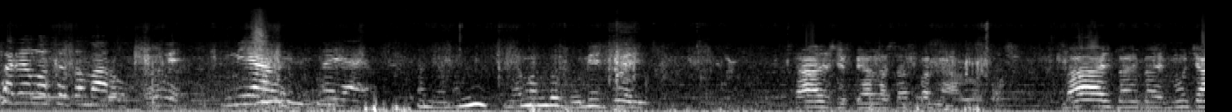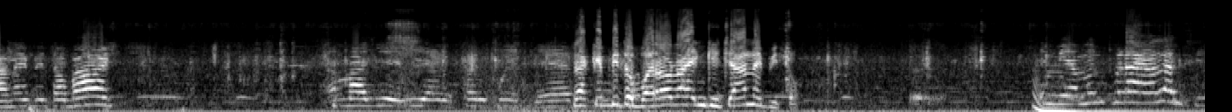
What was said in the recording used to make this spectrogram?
ફરેલો છે તમારો. હવે આવે નહીં આવ્યો મહેમાન તો ભૂલી જ જોઈ ચાલ છે પેલા સરપંચ ને આવ્યો તો બસ બસ બસ. હું ચા નહીં પીતો બસ. અમારી એવી અંકલ કોઈ છે રાકે બી તો બરાબર આઈને કે ચા નહીં પીતો? એ મહેમાન થોડા અલગ છે.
